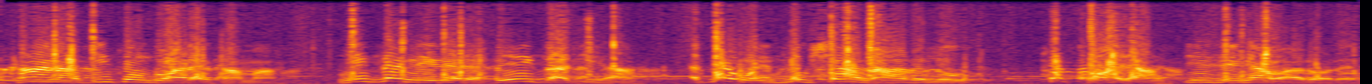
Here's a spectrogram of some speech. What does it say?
အခမ်းအနားပြီးဆုံးသွားတဲ့အခါမှာငြိမ့်သက်နေခဲ့တဲ့ပရိသတ်ကြီးဟာအသက်ဝင်လှုပ်ရှားလာသလိုထွက်ခွာရအောင်ပြင်ဆင်ကြပါတော့တယ်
